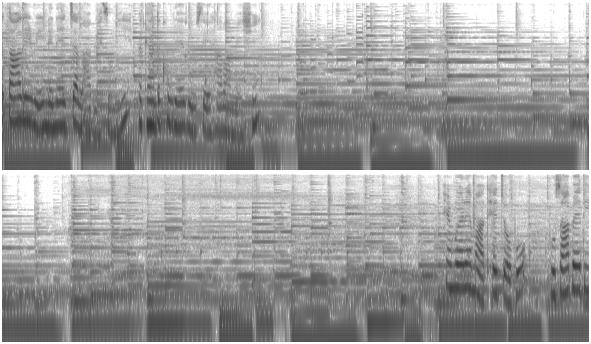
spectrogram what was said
စက်သားလေးတွေနည်းနည်းကြက်လာပြီဆိုရင်ပကံတစ်ခုတည်းကိုဆယ်ထားပါမယ်ရှင်ဟင်းပွဲထဲမှာထည့်ကြော်ဖို့ဘူစားပဲဒီ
